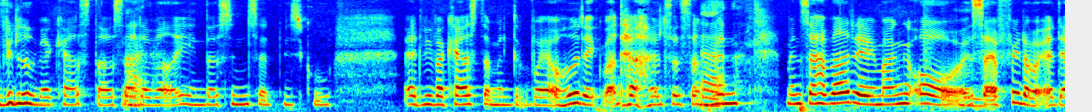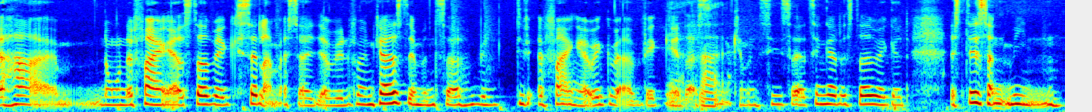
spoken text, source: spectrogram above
ville være kærester, og så Nej. har der været en, der synes at vi skulle at vi var kærester, men det, hvor jeg overhovedet ikke var der. Altså sådan. Ja. Men, men så har været det i mange år, mm. så jeg føler, at jeg har um, nogle erfaringer stadigvæk, selvom altså, jeg vil få en kæreste, men så vil de erfaringer jo ikke være væk, ja, eller sådan, kan man sige. Så jeg tænker det stadigvæk, at altså, det er sådan min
